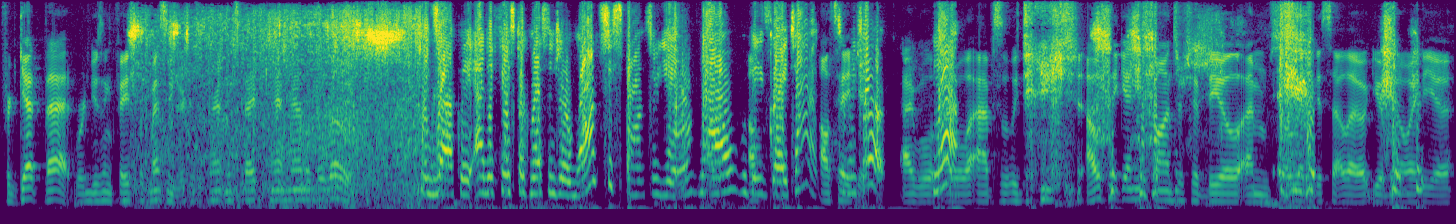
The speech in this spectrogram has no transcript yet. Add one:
forget that. We're using Facebook Messenger because apparently Skype can't handle the load. Exactly. And if Facebook Messenger wants to sponsor you, now would be I'll a great time. I'll take it. out. I will. Yeah. I will absolutely take. it. I'll take any sponsorship deal. I'm so ready to sell out. You have no idea.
